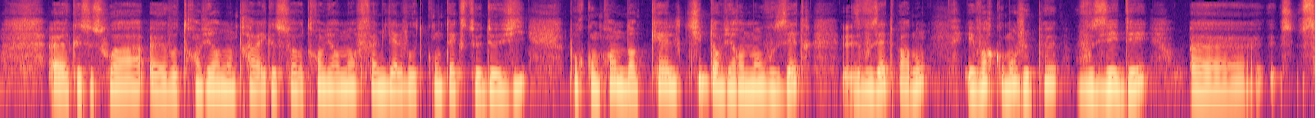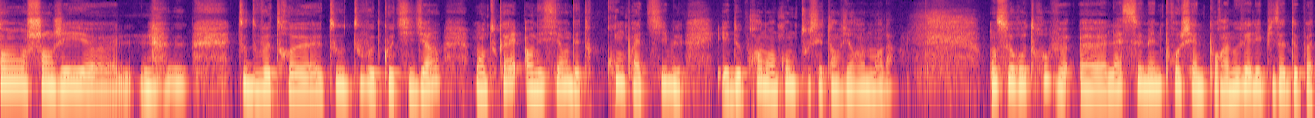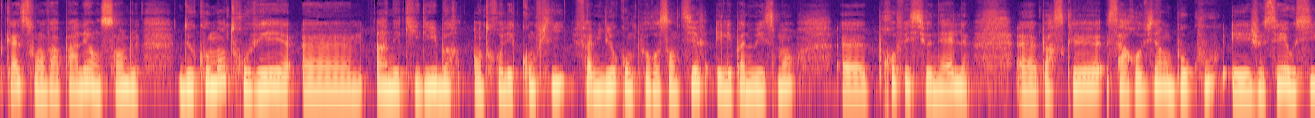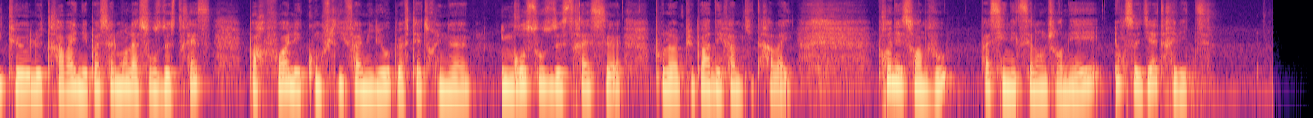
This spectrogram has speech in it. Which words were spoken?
euh, que ce soit votre environnement de travail, que ce soit votre environnement familial, votre contexte de vie, pour comprendre dans quel type d'environnement vous êtes, vous êtes pardon, et voir comment je peux vous aider euh, sans changer euh, tout, votre, tout, tout votre quotidien, en tout cas en essayant d'être compatible et de prendre en compte tout cet environnement-là. On se retrouve euh, la semaine prochaine pour un nouvel épisode de podcast où on va parler ensemble de comment trouver euh, un équilibre entre les conflits familiaux qu'on peut ressentir et l'épanouissement euh, professionnel parce que ça revient beaucoup et je sais aussi que le travail n'est pas seulement la source de stress. Parfois les conflits familiaux peuvent être une, une grosse source de stress pour la plupart des femmes qui travaillent. Prenez soin de vous, passez une excellente journée et on se dit à très vite.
